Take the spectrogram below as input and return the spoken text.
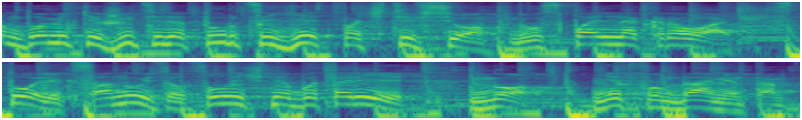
Этом домике жителя Турции есть почти все. Двуспальная кровать, столик, санузел, солнечная батарея. Но нет фундамента.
